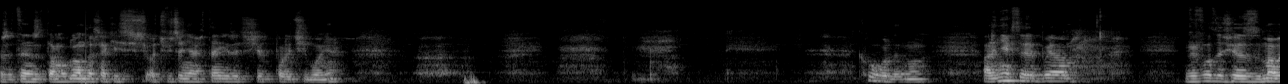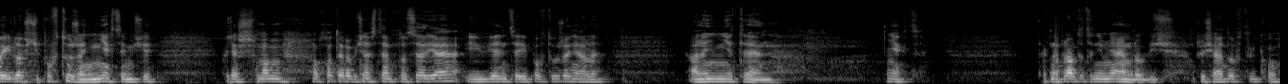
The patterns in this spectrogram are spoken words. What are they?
Że ten, że tam oglądasz jakieś o ćwiczeniach tej, że ci się poleciło, nie? Kurde, no. Ale nie chcę, bo ja wywodzę się z małej ilości powtórzeń. Nie chce mi się, chociaż mam ochotę robić następną serię i więcej powtórzeń, ale, ale nie ten. Nie chcę. Tak naprawdę to nie miałem robić przysiadów, tylko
